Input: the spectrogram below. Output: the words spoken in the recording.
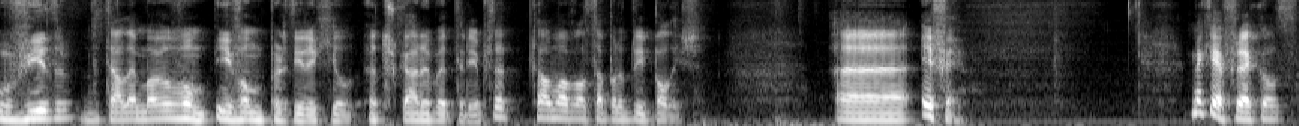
o vidro do telemóvel vão, e vão-me partir aquilo a trocar a bateria. Portanto, o telemóvel está para pedir para o lixo. Uh, enfim. Como é que é, Freckles?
